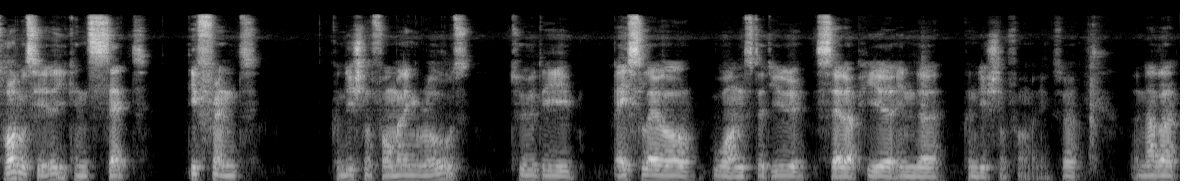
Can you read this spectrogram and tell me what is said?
totals here, you can set different conditional formatting rules to the base level ones that you set up here in the conditional formatting. So another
